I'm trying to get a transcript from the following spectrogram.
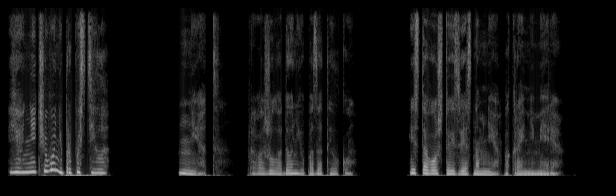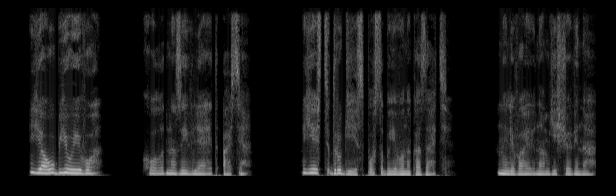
Я ничего не пропустила. Нет, провожу ладонью по затылку. Из того, что известно мне, по крайней мере. Я убью его, холодно заявляет Ася. Есть другие способы его наказать. Наливаю нам еще вина.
